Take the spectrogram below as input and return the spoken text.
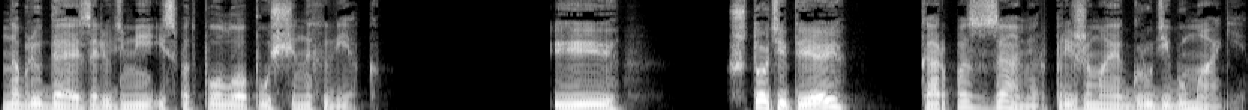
наблюдая за людьми из-под полуопущенных век. «И что теперь?» Карпас замер, прижимая к груди бумаги.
